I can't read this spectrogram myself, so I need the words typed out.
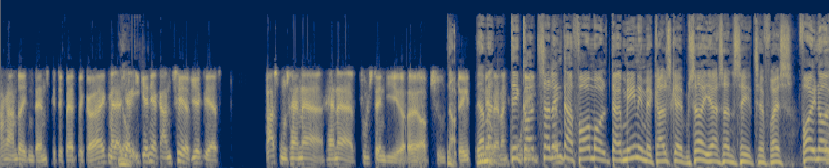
mange andre i den danske debat vil gøre. Ikke? Men altså, jeg, igen, jeg garanterer virkelig, at Rasmus, han er, han er fuldstændig øh, up to, Nå, date Jamen, med, hvad man det er godt. Så længe der er formål, der er mening med galskaben, så er jeg sådan set tilfreds. Får I noget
